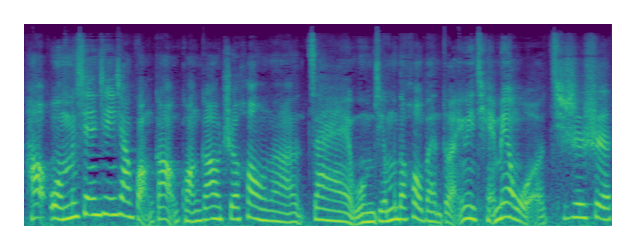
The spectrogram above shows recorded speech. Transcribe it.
好，我们先进一下广告，广告之后呢，在我们节目的后半段，因为前面我其实是，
